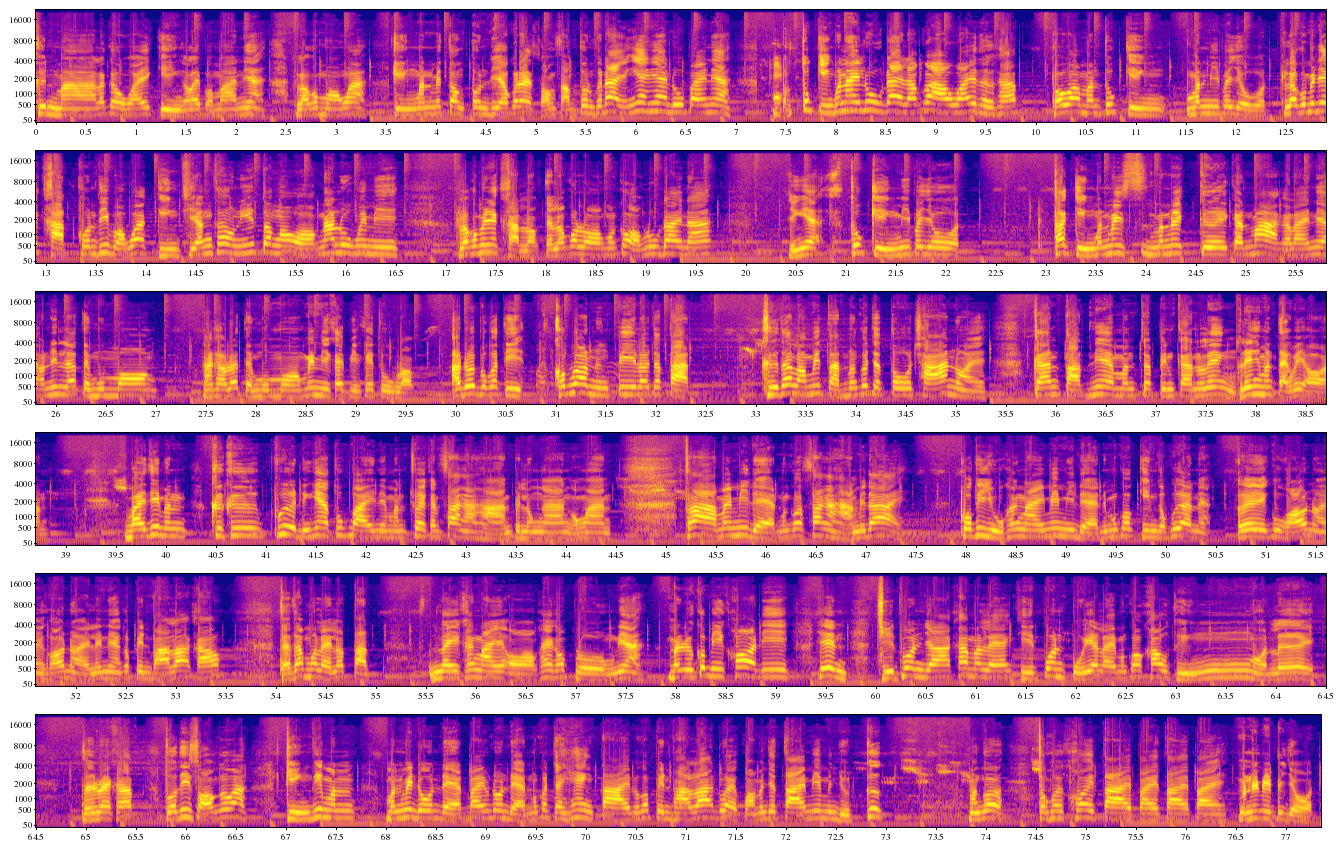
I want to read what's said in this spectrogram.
ขึ้นมาแล้วก็ไว้กิ่งอะไรประมาณเนี้ยเราก็มองว่ากิ่งมันไม่ต้องต้นเดียวก็ได้สองสามต้นก็ได้อย่างเงี้ยเนี่ยดูไปเนี่ยทุกกิ่งมันให้ลูกได้เราก็เอาไว้เถอะครับ เพราะว่ามันทุกกิ่งมันมีประโยชน์ เราก็ไม่ได้ขัดคนที่บอกว่ากิ่งเฉียงเท่านี้ต้องเอาออกนะลูกไม่มี เราก็ไม่ได้ขัดหรอกแต่เราก็ลองมันก็ออกลูกได้นะ อย่างเงี้ยทุกกิ่งมีประโยชน์ ถ้ากิ่งมันไม่มันไม่เกยกันมากอะไรเนี่ยอันนี้แล้วแต่มุมมองนะครับ แล้วแต่มุมมองไม่มีใครผิดใครถูกหรอกอะโดยปกติครบรอบหนึ่งปีเราจะตัด คือถ้าเราไม่ตัดมันก็จะโตช้าหน่อย การตัดเนี่ยมันจะเป็นการเร่งเร่งให้มันแตกใบอ่อน ใบที่มันคือคือพืชอย่างเงี้ยทุกใบเนี่ยมันช่วยกันสร้างอาหารเป็นโรงงานของมัน ถ้าไม่มีแดดมันก็สร้างอาหารไม่ได้ พวกที่อยู่ข้างในไม่มีแดดเนี่ยมันก็กินกับเพื่อนเนี่ยเอ้ยกูขอหน่อยขอหน่อยเลยเนี่ยก็เป็นภาระเขาแต่ถ้าเมื่อไหร่เราตัดในข้างในออกให้เขาโปร่งเนี่ยมันก็มีข้อดี เช่น ฉีดพ่นยาฆ่าแมลงฉีดพ่นปุ๋ยอะไรมันก็เข้าถึงหมดเลย ใช่ไหมครับ ตัวที่สองก็ว่ากิ่งที่มันมันไม่โดนแดดใบไม่โดนแดดมันก็จะแห้งตายมันก็เป็นภาระด้วยกว่ามันจะตายไม่มันหยุดกึก มันก็ต้องค่อยๆตายไปตายไป มันไม่มีประโยชน์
